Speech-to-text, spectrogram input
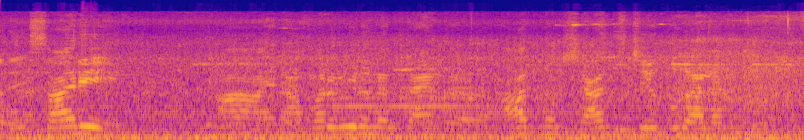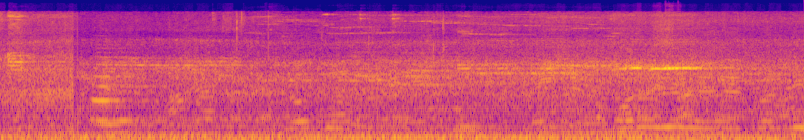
ఒకసారి ఆయన అమరవీరులకు ఆయన ఆత్మకు శాంతి చేకూరాలని అమరవీరులైనటువంటి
